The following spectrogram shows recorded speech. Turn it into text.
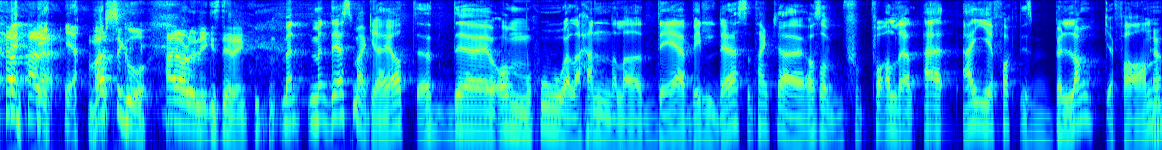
Vær så god, her har du likestilling. Men, men det som er greia, at det, om hun eller hen eller det vil det, så tenker jeg altså, for, for all del, jeg, jeg gir faktisk blanke faen Ja.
